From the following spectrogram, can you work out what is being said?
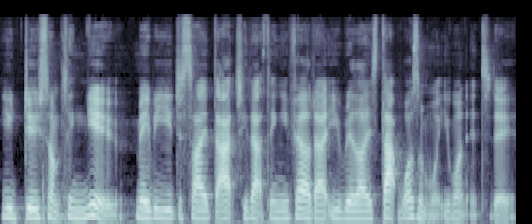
You'd do something new. Maybe you decide that actually that thing you failed at you realize that wasn't what you wanted to do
